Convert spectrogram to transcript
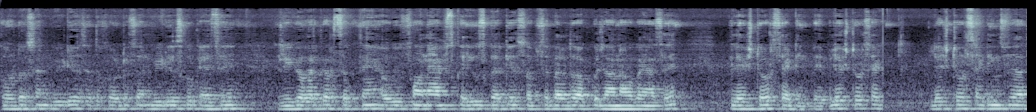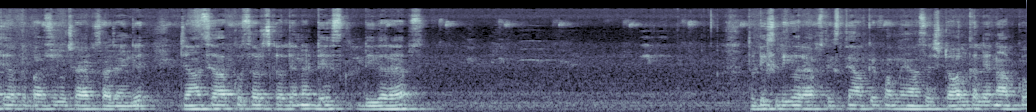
फ़ोटोज़ एंड वीडियोस है तो फ़ोटोज़ एंड वीडियोस को कैसे रिकवर कर सकते हैं। अभी फ़ोन ऐप्स का यूज़ करके सबसे पहले तो आपको जाना होगा यहाँ से प्ले स्टोर सेटिंग पे। Play store set play store settings पे आते है आपके पास कुछ ऐप्स आ जाएँगे, जहाँ से आपको सर्च कर लेना डिस्क डीगर ऐप्स तो डिस्क डीगर ऐप्स देखते हैं आपके फ़ोन में यहाँ से इंस्टॉल कर लेना आपको।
